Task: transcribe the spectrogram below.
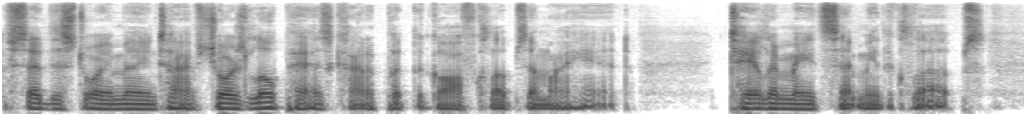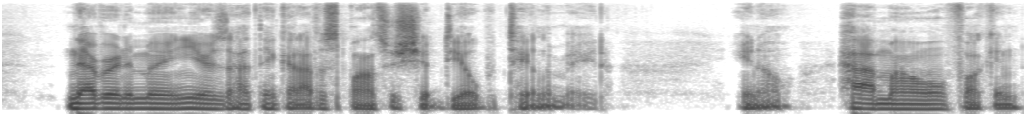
I've said this story a million times. George Lopez kind of put the golf clubs in my hand. TaylorMade sent me the clubs. Never in a million years I think I'd have a sponsorship deal with TaylorMade. You know, have my own fucking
